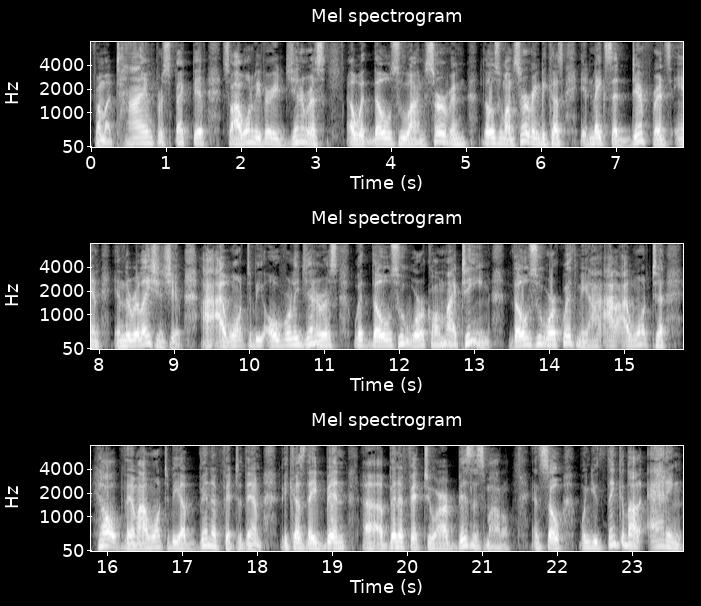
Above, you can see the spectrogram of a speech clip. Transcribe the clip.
from a time perspective. So I want to be very generous uh, with those who I'm serving, those whom I'm serving, because it makes a difference in, in the relationship. I, I want to be overly generous with those who work on my team, those who work with me. I, I, I want to help them. I want to be a benefit to them because they've been uh, a benefit to our business model. And so when you think about adding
